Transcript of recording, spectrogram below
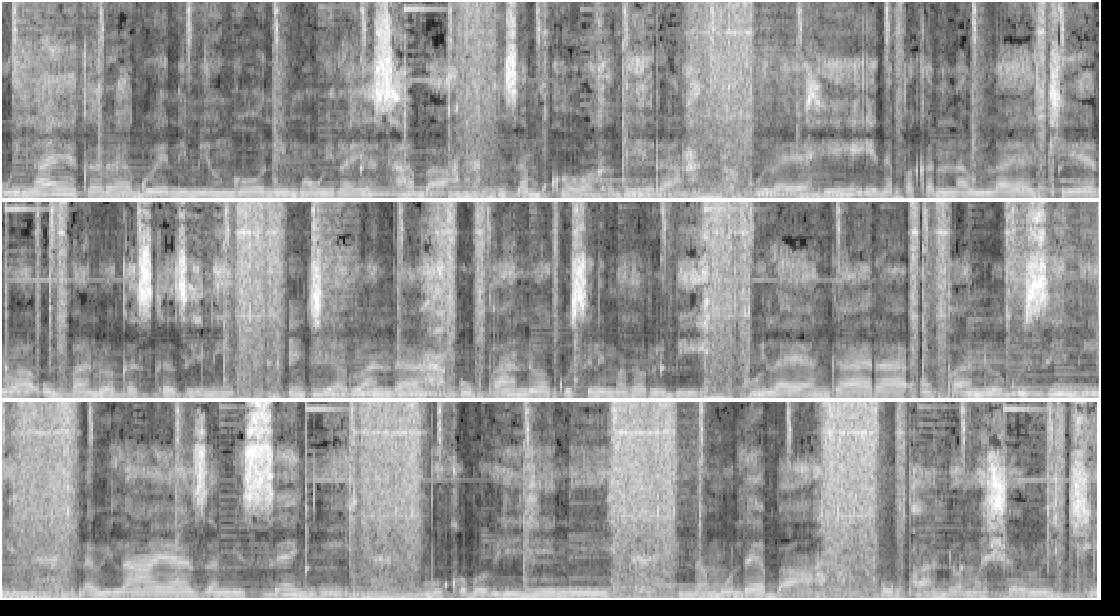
Wilaya ya Karagwe ni miongoni mwa wilaya saba za mkoa wa Kagera. Wilaya hii inapakana na wilaya ya kierwa upande wa kaskazini, nchi ya Rwanda upande wa kusini magharibi, wilaya ya Ngara upande wa kusini na wilaya za Misenyi, Bukoba vijijini na Muleba upande wa mashariki.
